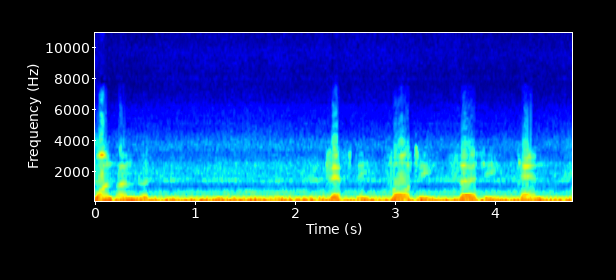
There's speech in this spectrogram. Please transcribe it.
One hundred. Fifty, forty, thirty, ten.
